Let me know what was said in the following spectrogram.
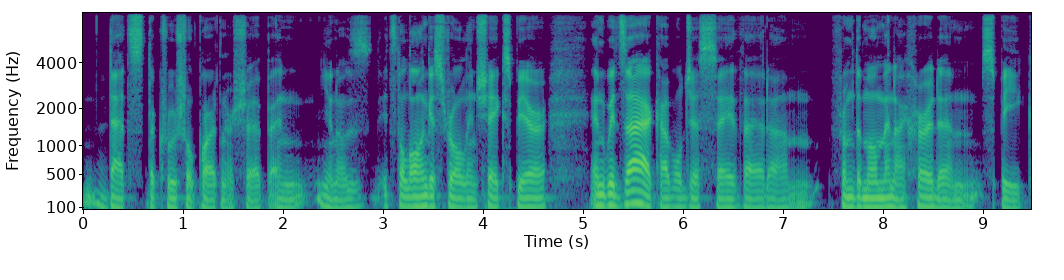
that's the crucial partnership, and you know it's the longest role in Shakespeare. And with Zach, I will just say that um, from the moment I heard him speak,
